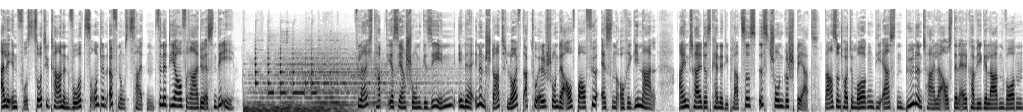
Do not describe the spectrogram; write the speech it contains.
Alle Infos zur Titanenwurz und den Öffnungszeiten findet ihr auf radioessen.de. Vielleicht habt ihr es ja schon gesehen, in der Innenstadt läuft aktuell schon der Aufbau für Essen Original. Ein Teil des Kennedy-Platzes ist schon gesperrt. Da sind heute Morgen die ersten Bühnenteile aus den LKW geladen worden.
